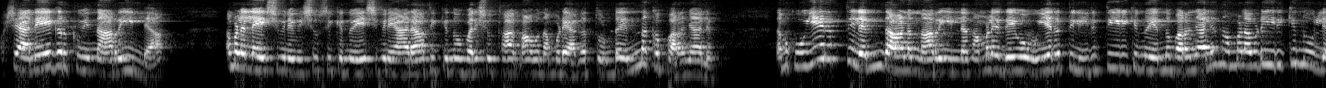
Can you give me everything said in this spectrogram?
പക്ഷെ അനേകർക്കും ഇന്ന് അറിയില്ല. നമ്മളെല്ലാം യേശുവിനെ വിശ്വസിക്കുന്നു യേശുവിനെ ആരാധിക്കുന്നു പരിശുദ്ധാത്മാവ് നമ്മുടെ അകത്തുണ്ട് എന്നൊക്കെ പറഞ്ഞാലും നമുക്ക് ഉയരത്തിൽ എന്താണെന്ന് അറിയില്ല. നമ്മളെ ദൈവം ഉയരത്തിൽ ഇരുത്തിയിരിക്കുന്നു എന്ന് പറഞ്ഞാലും നമ്മൾ അവിടെ ഇരിക്കുന്നുമില്ല.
